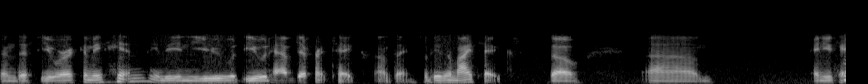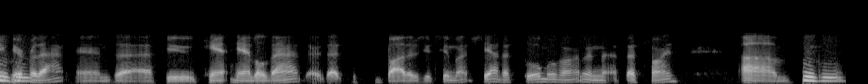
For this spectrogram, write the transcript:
And if you were a comedian, then you would you would have different takes on things. So these are my takes. So, um, and you came here Mhm. for that. And uh, if you can't handle that, or that just bothers you too much, yeah, that's cool. Move on, and that, that's fine. Um, Mhm.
